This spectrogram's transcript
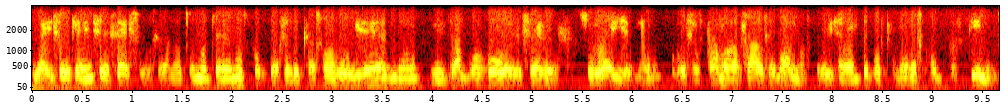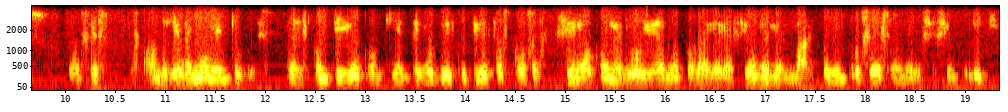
La diferencia es eso, o sea, nosotros no tenemos por qué hacerle caso al gobierno, ni tampoco obedecer sus leyes, ¿no? Por eso estamos basados en armas, precisamente porque no las compartimos. Entonces, cuando llega el momento, pues, no es contigo con quien tengo que discutir estas cosas, sino con el gobierno, con la delegación, en el marco de un proceso de negociación política.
